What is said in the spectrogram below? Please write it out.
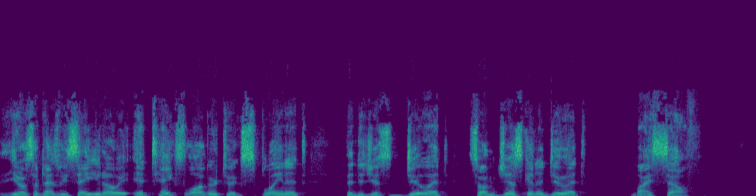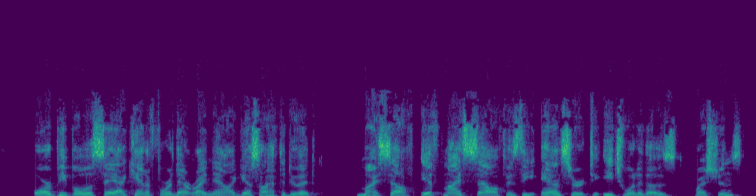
you know, sometimes we say, you know, it, it takes longer to explain it than to just do it. So I'm just going to do it myself. Or people will say, I can't afford that right now. I guess I'll have to do it myself. If myself is the answer to each one of those questions,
